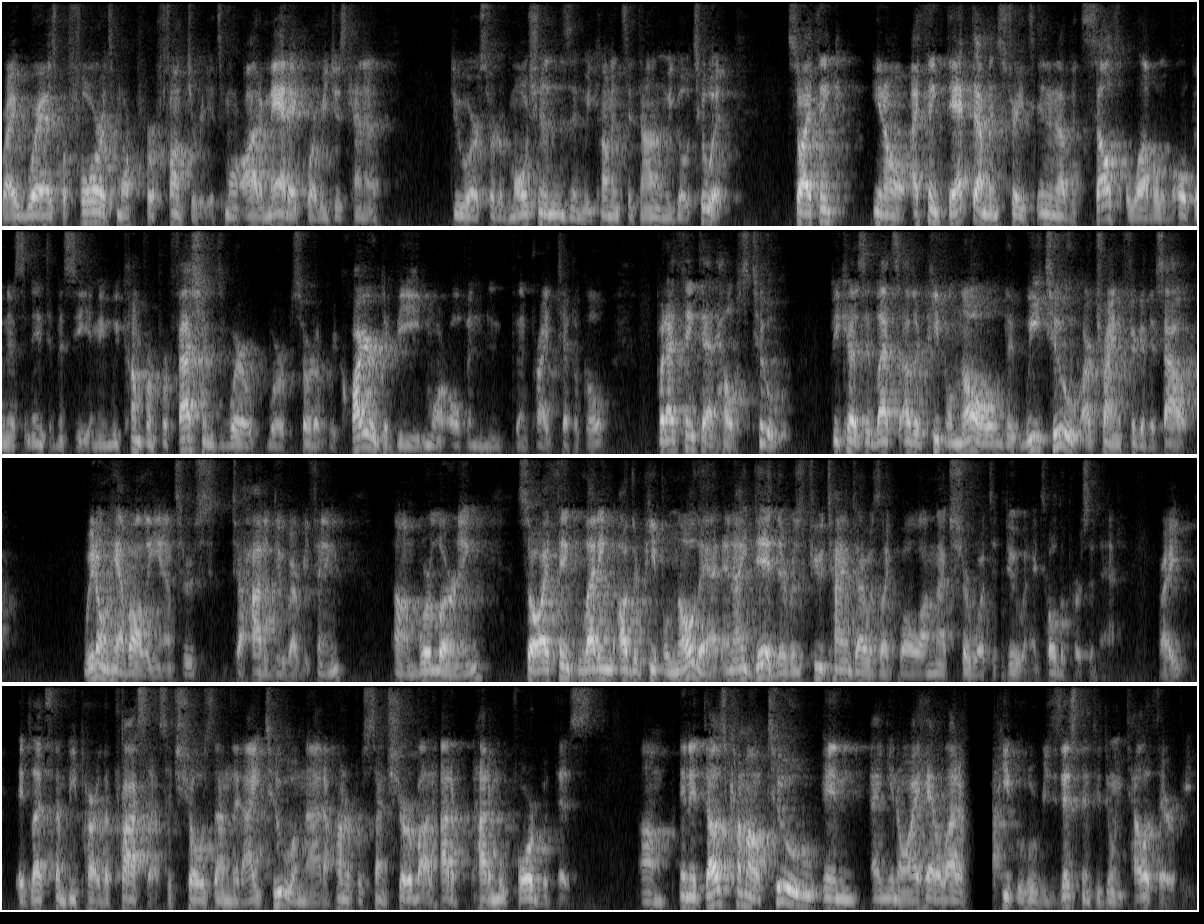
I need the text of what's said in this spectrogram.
right? Whereas before it's more perfunctory, it's more automatic where we just kind of do our sort of motions and we come and sit down and we go to it. So I think, you know, I think that demonstrates in and of itself a level of openness and intimacy. I mean, we come from professions where we're sort of required to be more open than probably typical, but I think that helps too because it lets other people know that we too are trying to figure this out. We don't have all the answers to how to do everything. Um, we're learning so I think letting other people know that, and I did. There was a few times I was like, "Well, I'm not sure what to do," and I told the person that. Right? It lets them be part of the process. It shows them that I too am not 100% sure about how to how to move forward with this. Um, and it does come out too. In and you know, I had a lot of people who were resistant to doing teletherapy,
